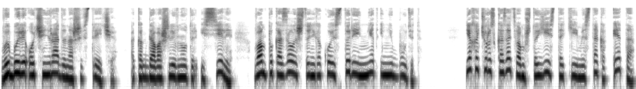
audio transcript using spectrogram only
Вы были очень рады нашей встрече, а когда вошли внутрь и сели, вам показалось, что никакой истории нет и не будет. Я хочу рассказать вам, что есть такие места, как это,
